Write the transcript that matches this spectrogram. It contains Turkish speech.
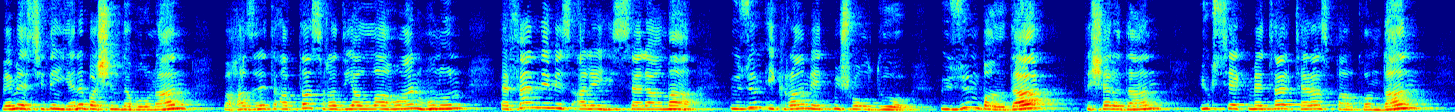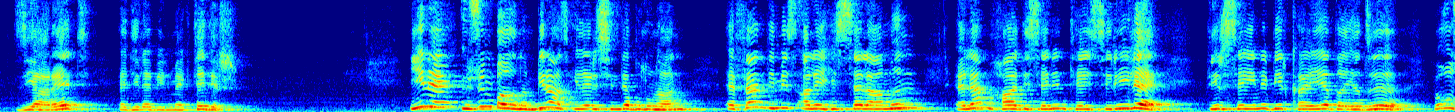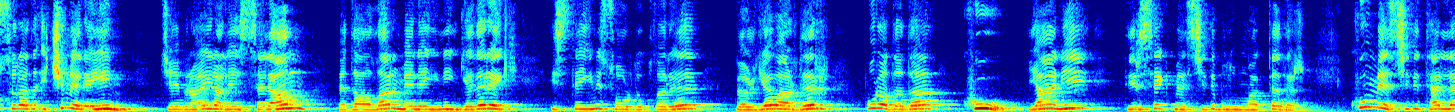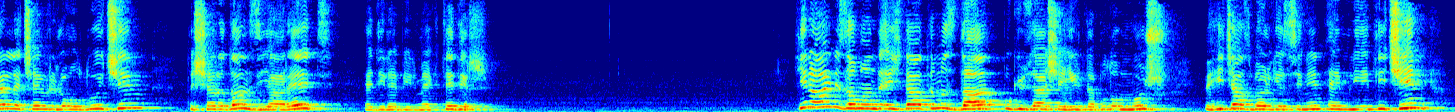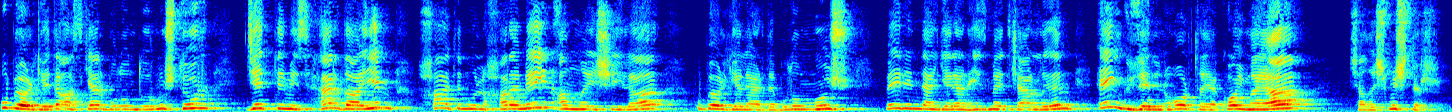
Ve mescidin yanı başında bulunan ve Hazreti Attas radıyallahu anhu'nun Efendimiz aleyhisselama üzüm ikram etmiş olduğu üzüm bağı da dışarıdan yüksek metal teras balkondan ziyaret edilebilmektedir. Yine üzüm bağının biraz ilerisinde bulunan Efendimiz aleyhisselamın elem hadisenin tesiriyle dirseğini bir kayaya dayadığı ve o sırada iki meleğin Cebrail aleyhisselam ve dağlar meleğinin gelerek isteğini sordukları bölge vardır. Burada da Ku yani dirsek mescidi bulunmaktadır. Ku mescidi tellerle çevrili olduğu için dışarıdan ziyaret edilebilmektedir. Yine aynı zamanda ecdadımız da bu güzel şehirde bulunmuş ve Hicaz bölgesinin emniyeti için bu bölgede asker bulundurmuştur. Ceddimiz her daim Hadimul Harameyn anlayışıyla bu bölgelerde bulunmuş ve elinden gelen hizmetkarlığın en güzelini ortaya koymaya çalışmıştır.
